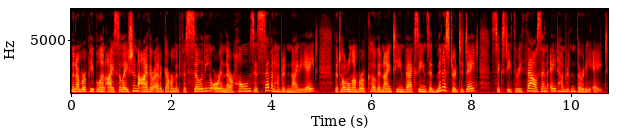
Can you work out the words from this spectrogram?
The number of people in isolation, either at a government facility or in their homes, is 798. The total number of COVID 19 vaccines administered to date, 63,838.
